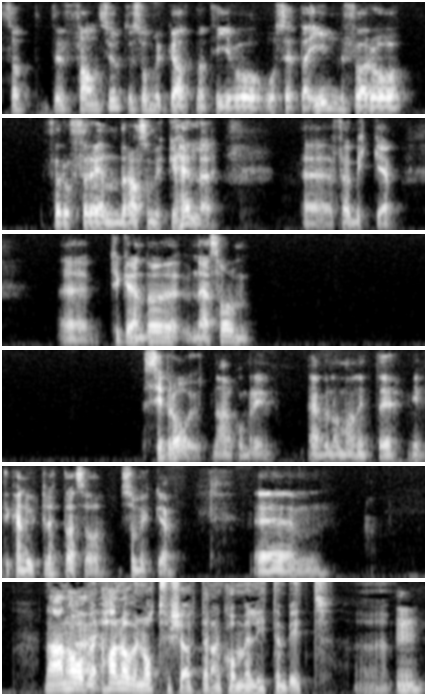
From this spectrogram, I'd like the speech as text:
så att det fanns ju inte så mycket alternativ att, att sätta in för att för att förändra så mycket heller. Eh, för Micke. Eh, tycker ändå Näsholm ser bra ut när han kommer in. Även om han inte, inte kan uträtta så, så mycket. Eh, nej, han, har, nej. han har väl något försök där han kommer en liten bit. Mm.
